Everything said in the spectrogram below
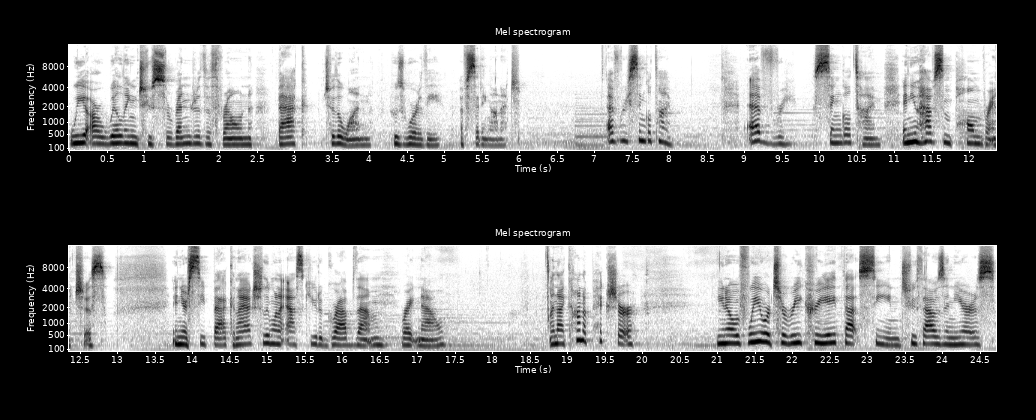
we are willing to surrender the throne back to the one who's worthy of sitting on it. Every single time. Every single time. And you have some palm branches in your seat back, and I actually want to ask you to grab them right now. And I kind of picture, you know, if we were to recreate that scene 2,000 years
